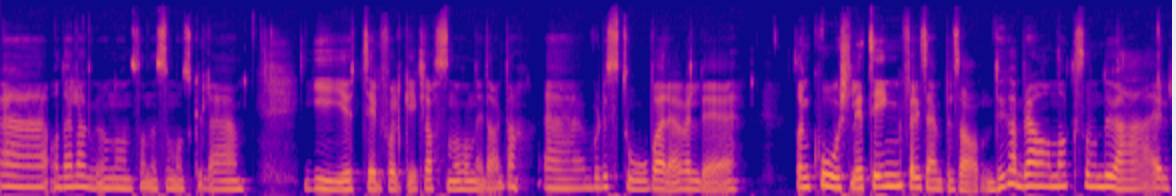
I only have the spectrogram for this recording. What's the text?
Eh, og da lagde hun noen sånne som hun skulle gi ut til folk i klassen og sånn i dag, da. Eh, hvor det sto bare veldig sånn koselige ting, eksempel sånn 'du er bra nok som du er',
